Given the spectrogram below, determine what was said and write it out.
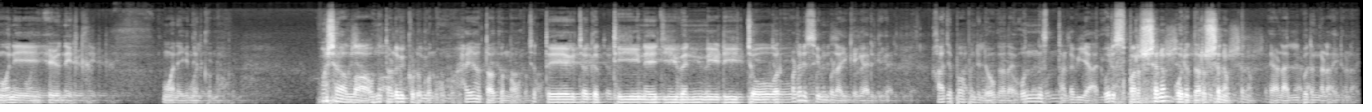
മോനെ എഴുന്നേൽക്ക്. മോനെ എഴുന്നേൽക്കുന്നു. മാഷാ അല്ലാ ഒന്ന് തടവിക്കൊടുക്കുന്നു ഹയാത്താക്കുന്നു. ജീവൻ ചോവർ. വളരെ സിമ്പിളായി കൈകാര്യം ചെയ്യാൻ ഹാജപ്പാപ്പന്റെ ലോകത ഒന്ന് തടവിയാൽ ഒരു സ്പർശനം ഒരു ദർശനം. അയാൾ അത്ഭുതങ്ങളായിരുന്നു.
